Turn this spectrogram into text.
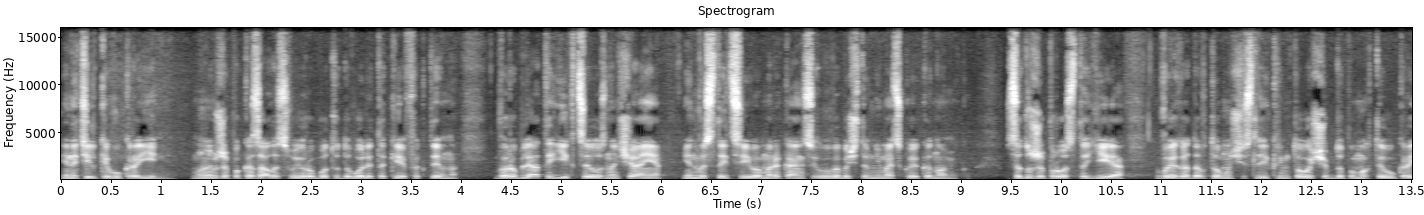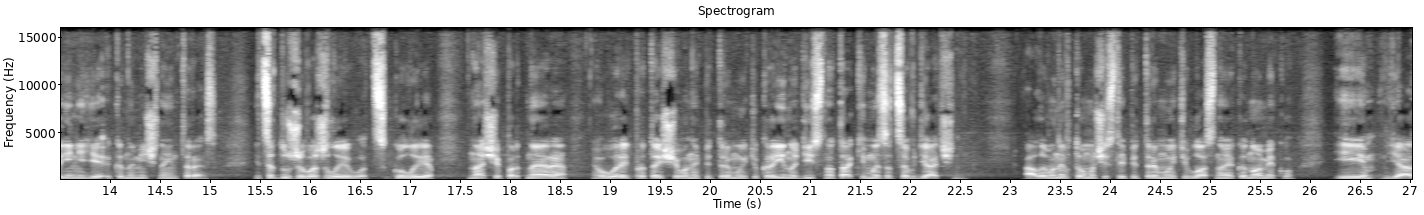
І не тільки в Україні. Вони вже показали свою роботу доволі таки ефективно. Виробляти їх це означає інвестиції в американську, вибачте, в німецьку економіку. Все дуже просто. Є вигода, в тому числі, крім того, щоб допомогти Україні, є економічний інтерес. І це дуже важливо. Коли наші партнери говорять про те, що вони підтримують Україну, дійсно так, і ми за це вдячні. Але вони в тому числі підтримують і власну економіку. І я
